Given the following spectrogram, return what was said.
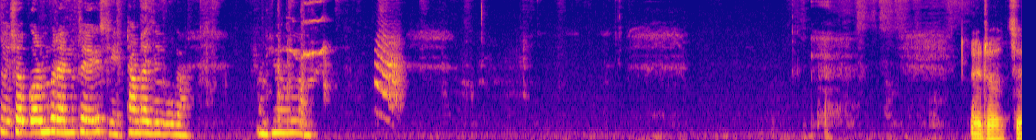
ওই সব গরম করে এনে হয়ে গেছি, ঠান্ডায় যাব গা বললাম, এটা হচ্ছে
